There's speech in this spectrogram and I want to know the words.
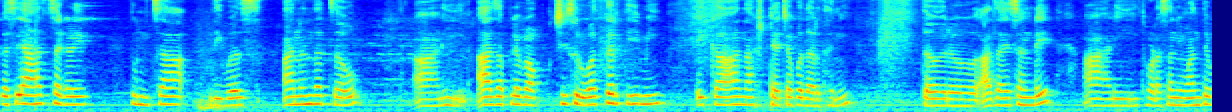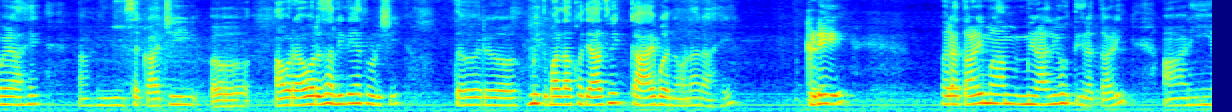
कसे आहात सगळे? तुमचा दिवस आनंदात जाओ हो. आणि आज आपल्या ब्लॉगची सुरुवात करते मी एका नाश्त्याच्या पदार्थांनी. तर आज आहे संडे आणि थोडासा निवांत वेळ आहे. आणि सकाळची आवरावर झालेली आहे थोडीशी. तर मी तुम्हाला दाखवते आज मी काय बनवणार आहे. इकडे रताळी मला मिळाली होती रताळी. आणि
